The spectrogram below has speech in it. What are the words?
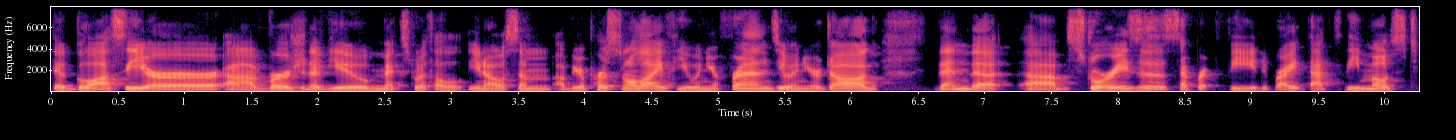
the glossier uh, version of you mixed with a you know some of your personal life you and your friends you and your dog then the um, stories is a separate feed, right? That's the most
